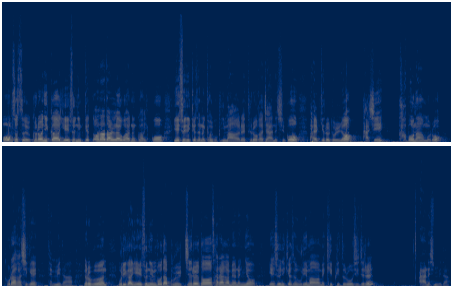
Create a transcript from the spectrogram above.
없었어요. 그러니까 예수님께 떠나달라고 하는 거 있고 예수님께서는 결국 이 마을에 들어가지 않으시고 발길을 돌려 다시 가버나움으로 돌아가시게 됩니다. 여러분, 우리가 예수님보다 물질을 더 사랑하면은요, 예수님께서는 우리 마음에 깊이 들어오시지를 않으십니다.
